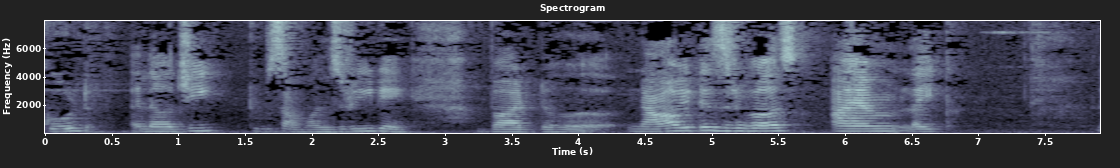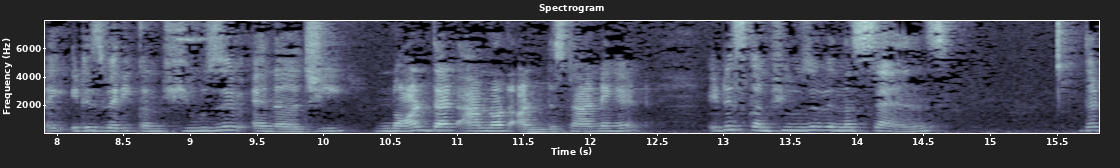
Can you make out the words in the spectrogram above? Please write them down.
good energy to someone's reading but uh, now it is reverse i am like like it is very confusive energy. Not that i'm not understanding it. It is confusive in the sense the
